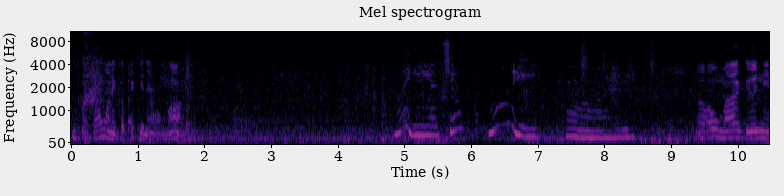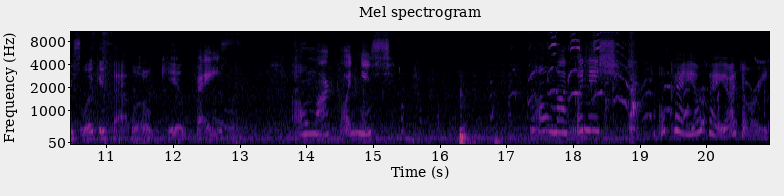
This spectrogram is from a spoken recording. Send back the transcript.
He's like, I want to go back in there with mommy. Hi, handsome. Hi. Hi. Oh my goodness, look at that little cute face. Oh my goodness. Oh my goodness. Okay, okay, I'm sorry.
